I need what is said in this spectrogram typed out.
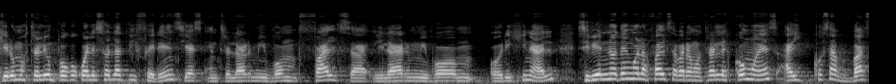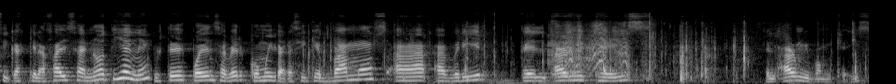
quiero mostrarle un poco cuáles son las diferencias entre la Army Bomb falsa y la Army Bomb original. Si bien no tengo la falsa para mostrarles cómo es, hay cosas básicas que la falsa no tiene que ustedes pueden saber cómo ir. Así que vamos a abrir el Army Case, el Army Bomb Case.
